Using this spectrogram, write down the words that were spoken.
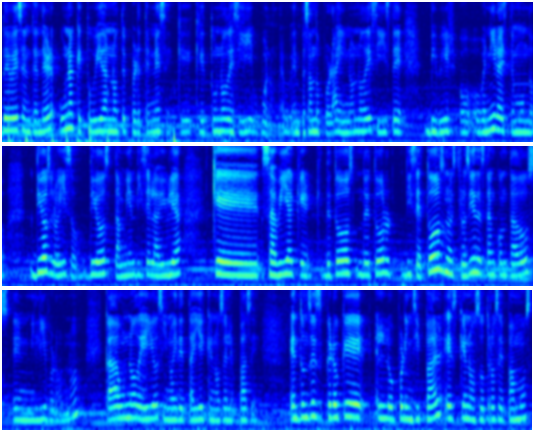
debes entender, una, que tu vida no te pertenece, que, que tú no decidiste, bueno, empezando por ahí, ¿no? No decidiste vivir o, o venir a este mundo. Dios lo hizo, Dios también dice la Biblia que sabía que de todos, de todo, dice, todos nuestros días están contados en mi libro, ¿no? Cada uno de ellos y no hay detalle que no se le pase. Entonces creo que lo principal es que nosotros sepamos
